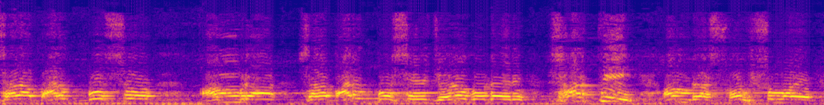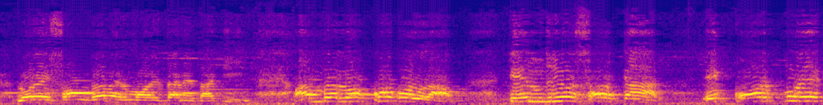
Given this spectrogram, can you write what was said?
সারা ভারতবর্ষ, আমরা সারা ভারতবর্ষের জনগণের স্বার্থে আমরা সব সময় লড়াই সংগ্রামের ময়দানে থাকি। আমরা লক্ষ্য করলাম, কেন্দ্রীয় সরকার এই কর্পোরেট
